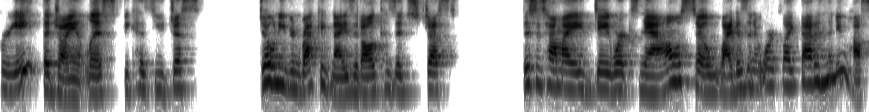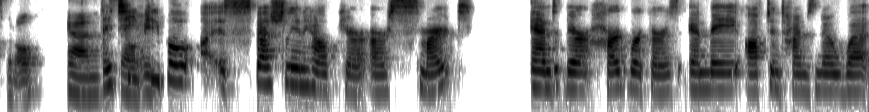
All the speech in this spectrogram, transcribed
create the giant list because you just don't even recognize it all because it's just this is how my day works now. So why doesn't it work like that in the new hospital? And IT so it, people, uh, especially in healthcare, are smart and they're hard workers and they oftentimes know what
